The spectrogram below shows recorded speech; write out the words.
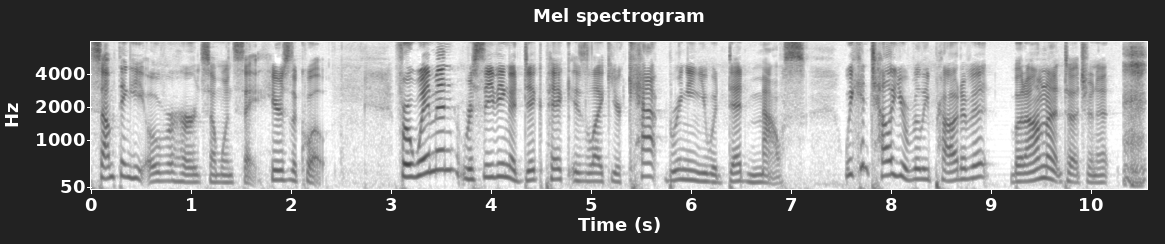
something he overheard someone say. Here's the quote For women, receiving a dick pic is like your cat bringing you a dead mouse. We can tell you're really proud of it, but I'm not touching it.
